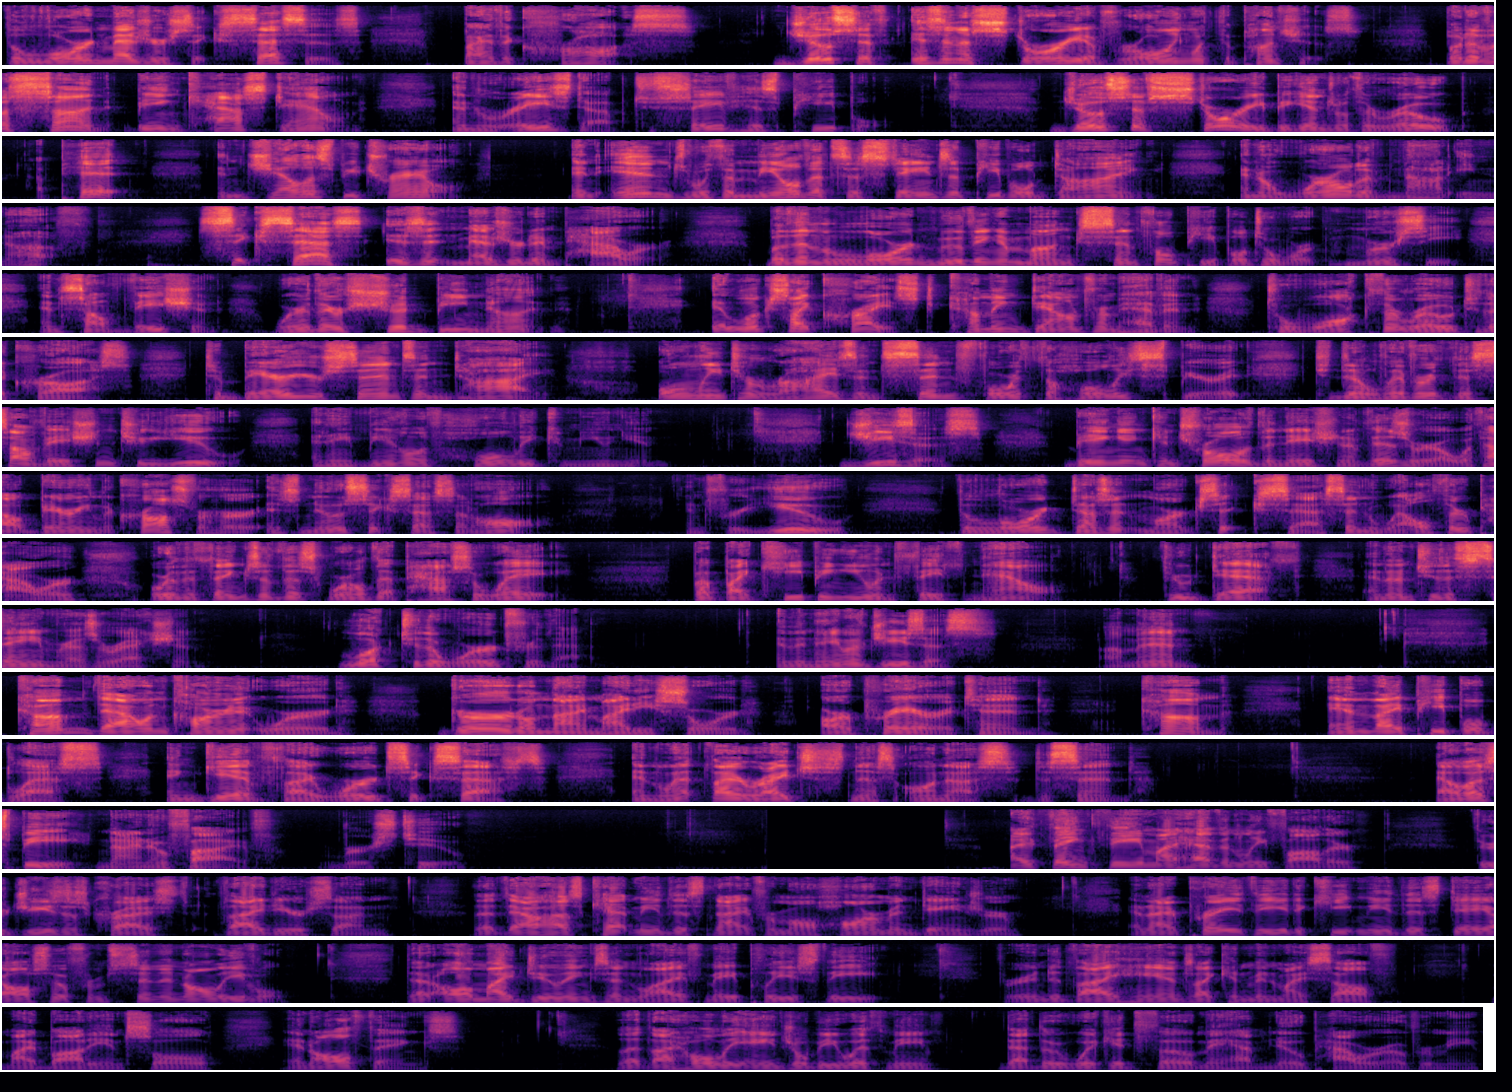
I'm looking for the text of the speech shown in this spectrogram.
The Lord measures successes by the cross. Joseph isn't a story of rolling with the punches, but of a son being cast down and raised up to save his people. Joseph's story begins with a robe, a pit, and jealous betrayal, and ends with a meal that sustains a people dying in a world of not enough. Success isn't measured in power, but in the Lord moving among sinful people to work mercy and salvation where there should be none. It looks like Christ coming down from heaven to walk the road to the cross, to bear your sins and die, only to rise and send forth the Holy Spirit to deliver this salvation to you in a meal of Holy Communion. Jesus, being in control of the nation of Israel without bearing the cross for her, is no success at all. And for you, the Lord doesn't mark success in wealth or power or the things of this world that pass away but by keeping you in faith now, through death, and unto the same resurrection. Look to the word for that. In the name of Jesus, Amen. Come, thou incarnate word, gird on thy mighty sword, our prayer attend. Come, and thy people bless, and give thy word success, and let thy righteousness on us descend. LSB 905, verse 2. I thank thee, my heavenly Father, through Jesus Christ, thy dear Son, that thou hast kept me this night from all harm and danger. And I pray thee to keep me this day also from sin and all evil, that all my doings in life may please thee. For into thy hands I commend myself, my body and soul, and all things. Let thy holy angel be with me, that the wicked foe may have no power over me.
